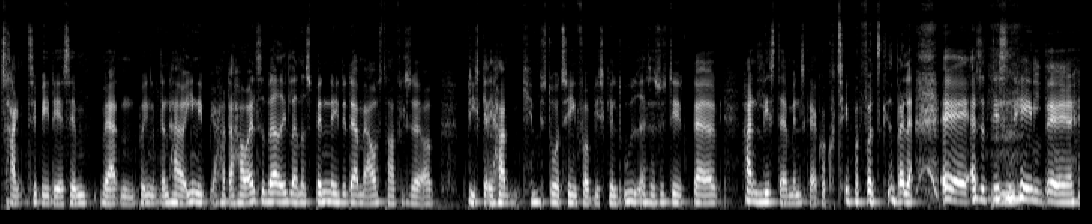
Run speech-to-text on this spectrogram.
trang til BDSM-verdenen på en Den har jo egentlig, der har jo altid været et eller andet spændende i det der med afstraffelse og blive skældt. Jeg har en kæmpe stor ting for at blive skældt ud. Altså, jeg synes, det, der er- har en liste af mennesker, jeg godt kunne tænke mig at få en skideball af. Øh, altså, det er sådan helt... Øh,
